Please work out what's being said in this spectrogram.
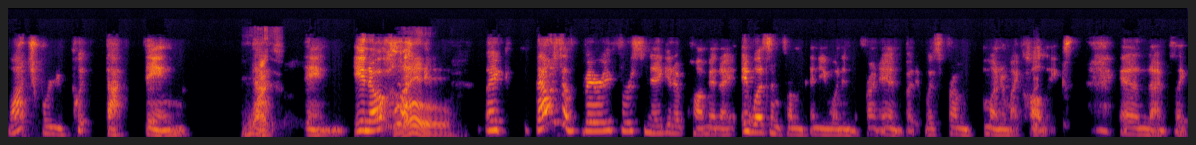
"Watch where you put that thing." What that thing? You know, Whoa. like like that was the very first negative comment I it wasn't from anyone in the front end, but it was from one of my colleagues. And I'm like,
